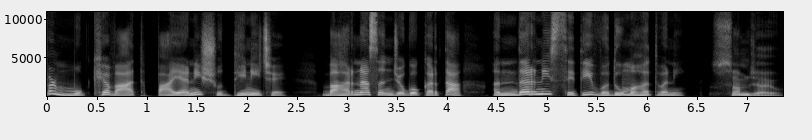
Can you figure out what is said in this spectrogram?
પણ મુખ્ય વાત પાયાની શુદ્ધિની છે. બહારના સંજોગો કરતાં અંદરની સ્થિતિ વધુ મહત્વની. સમજાયું.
